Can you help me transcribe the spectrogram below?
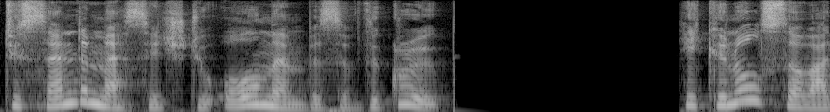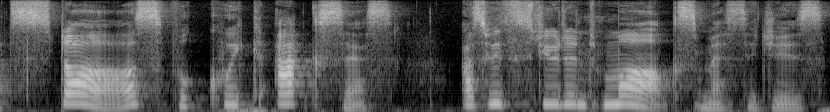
to send a message to all members of the group. He can also add stars for quick access, as with student marks messages.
